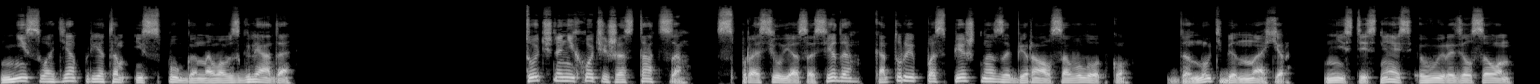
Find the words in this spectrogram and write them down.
не сводя при этом испуганного взгляда – точно не хочешь остаться?» – спросил я соседа, который поспешно забирался в лодку. «Да ну тебе нахер!» – не стесняясь, выразился он.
